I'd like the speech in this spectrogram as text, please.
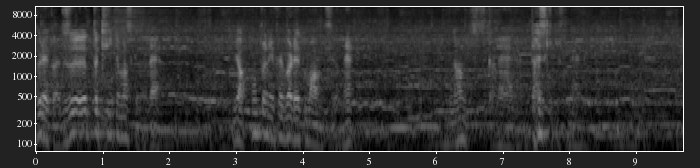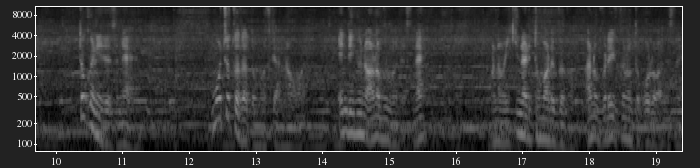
ぐらいからずっと聴いてますけどね。いや本当にフェバレットワンですよね。なんですかね。大好きですね。特にですねもうちょっとだと思うんですけどあのエンディングのあの部分ですね。あのいきなり止まる部分。あのブレイクのところはですね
